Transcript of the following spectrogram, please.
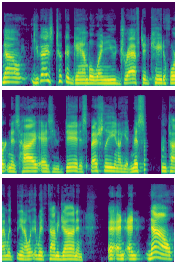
Now, you guys took a gamble when you drafted Cade Horton as high as you did, especially, you know, he had missed some time with, you know, with Tommy John and and and now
